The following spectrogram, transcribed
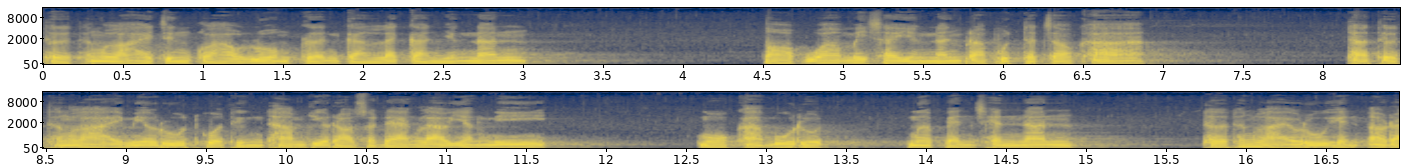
เธอทั้งหลายจึงกล่าวล่วงเกินกันและกันอย่างนั้น ตอบว่าไม่ใช่อย่างนั้นพระพุทธเจ้าข้าถ้าเธอทั้งหลายไม่รู้ทั่วถึงธรรมที่เราแสดงแล้วอย่างนี้ โมคาบุรุษเมื่อเป็นเช่นนั้น เธอทั้งหลายรู้เห็นอะไร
